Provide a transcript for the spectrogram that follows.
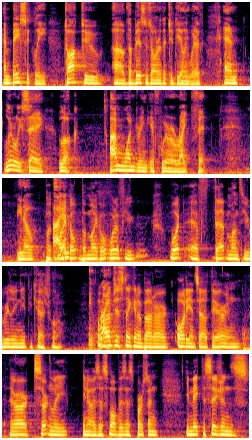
and basically talk to uh, the business owner that you're dealing with and literally say, "Look, I'm wondering if we're a right fit." You know, But I Michael, but Michael, what if you, what if that month you really need the cash flow? Well, right. I'm just thinking about our audience out there, and there are certainly, you know, as a small business person, you make decisions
